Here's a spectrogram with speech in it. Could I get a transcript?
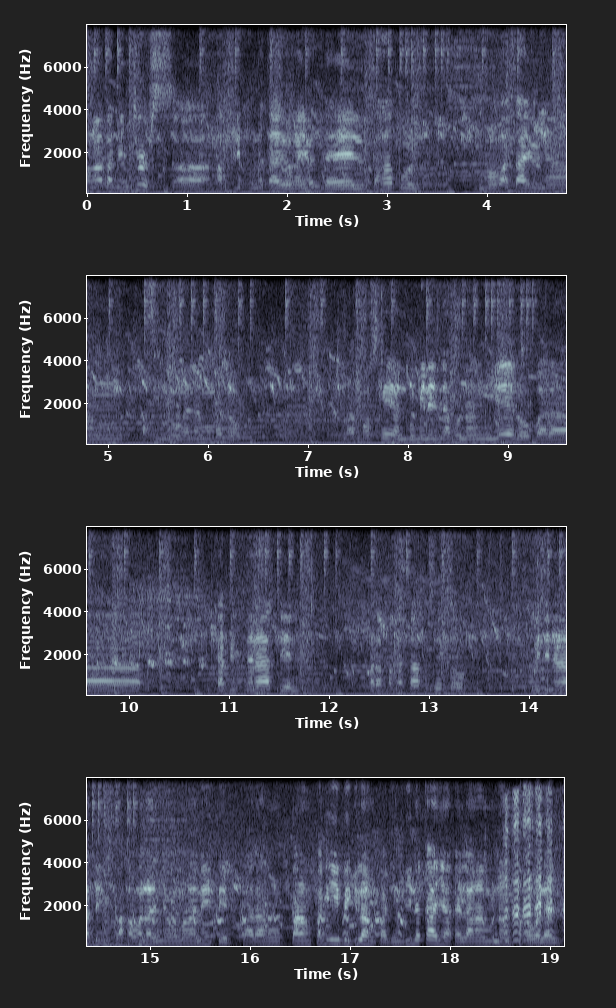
mga ka-ventures, Ah, update muna tayo ngayon dahil kahapon gumawa tayo ng pasilungan ng manok. Tapos ngayon bumili na ako ng yero para ikabit na natin. Para pagkatapos nito, pwede na natin pakawalan yung mga native. Parang, parang pag-ibig lang, pag hindi na kaya, kailangan mo nang pakawalan.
